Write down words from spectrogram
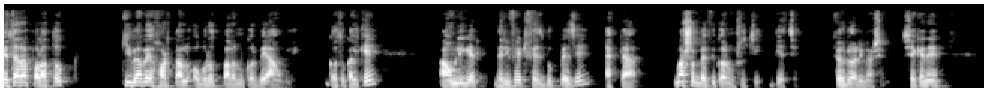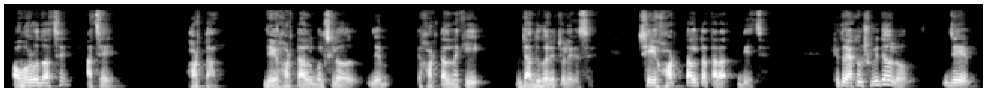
নেতারা পলাতক কীভাবে হরতাল অবরোধ পালন করবে আওয়ামী লীগ? গতকালকে আওয়ামী লীগের ভেরিফাইড ফেসবুক পেজে একটা মাসব্যাপী কর্মসূচি দিয়েছে ফেব্রুয়ারি মাসে। সেখানে অবরোধ আছে আছে হরতাল। যে হরতাল বলছিল যে হরতাল নাকি জাদুঘরে চলে গেছে, সেই হরতালটা তারা দিয়েছে। কিন্তু এখন সুবিধা হলো যে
